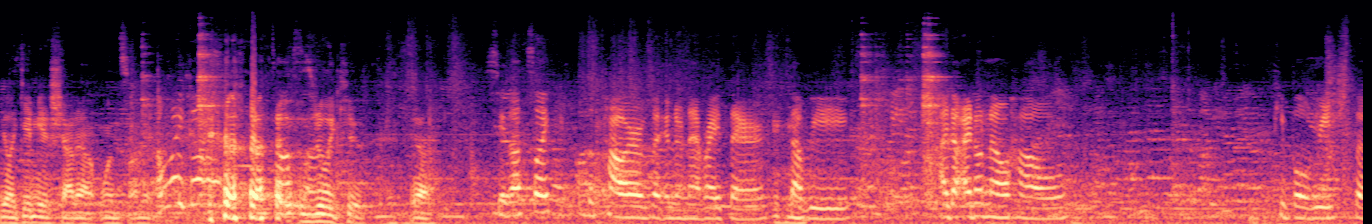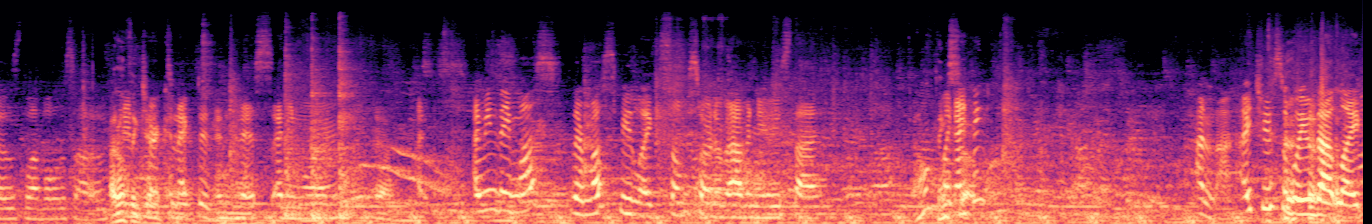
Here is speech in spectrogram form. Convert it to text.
He like gave me a shout out once on it. Oh my god. That's it was really cute. Yeah. See, that's like the power of the internet right there. Mm-hmm. That we, I don't, I don't know how people reach those levels of I don't interconnectedness anymore. Yeah. I, I mean, they must. There must be like some sort of avenues that, I don't think like, so. I think. I don't know. I choose to believe that like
